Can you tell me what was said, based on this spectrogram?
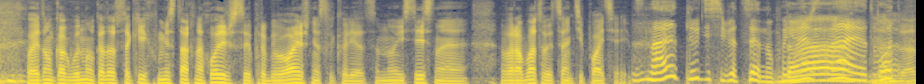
Поэтому, как бы, ну, когда в таких местах находишься и пробиваешь несколько лет, ну, естественно, вырабатывается антипатия. Знают люди себе цену, понимаешь, Да, знают. да. Вот да,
